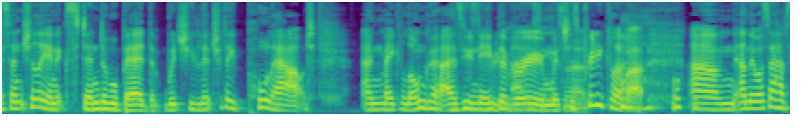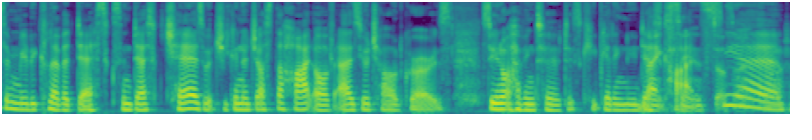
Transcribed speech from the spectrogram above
essentially an extendable bed, which you literally pull out and make longer as you need the pretty amazing, room, which it? pretty clever. um, and they also have some really clever desks and desk chairs, which you can adjust the height of as your child grows. So you're not having to just keep getting new desk Makes heights. sense, yeah. it?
